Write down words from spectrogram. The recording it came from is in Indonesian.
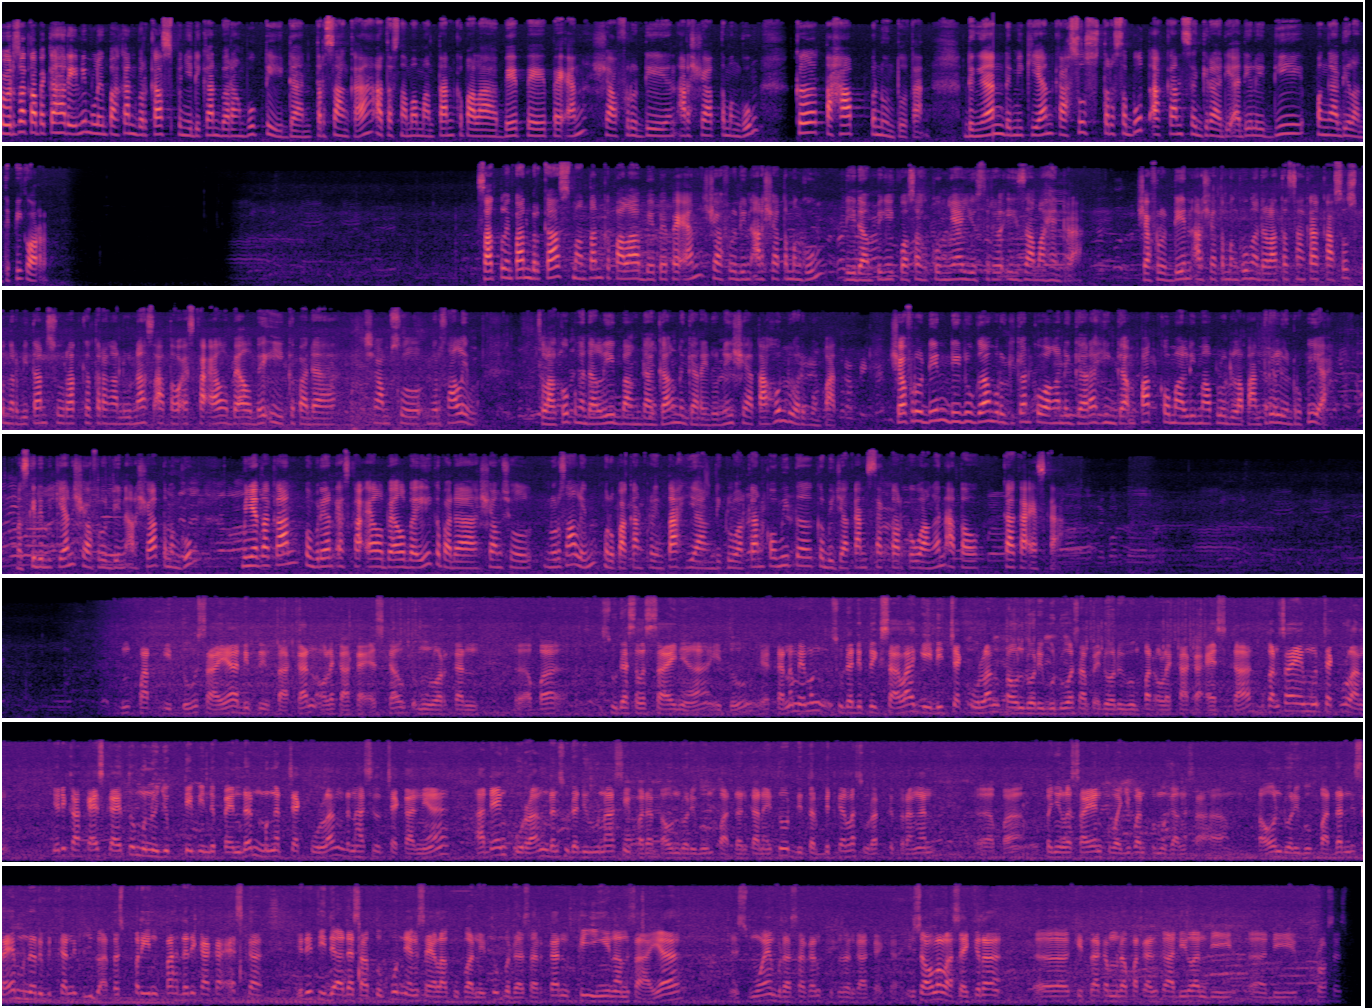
Pemirsa KPK hari ini melimpahkan berkas penyidikan barang bukti dan tersangka atas nama mantan Kepala BPPN Syafruddin Arsyad Temenggung ke tahap penuntutan. Dengan demikian kasus tersebut akan segera diadili di Pengadilan Tipikor. Saat pelimpahan berkas, mantan Kepala BPPN Syafruddin Arsyad Temenggung didampingi kuasa hukumnya Yusril Iza Mahendra. Syafruddin Arsyad Temenggung adalah tersangka kasus penerbitan surat keterangan lunas atau SKL BLBI kepada Syamsul Nur Salim selaku pengendali Bank Dagang Negara Indonesia tahun 2004. Syafruddin diduga merugikan keuangan negara hingga 4,58 triliun rupiah. Meski demikian, Syafruddin Arsyad Temenggung menyatakan pemberian SKL BLBI kepada Syamsul Nur Salim merupakan perintah yang dikeluarkan Komite Kebijakan Sektor Keuangan atau KKSK. Empat itu saya diperintahkan oleh KKSK untuk mengeluarkan eh, apa sudah selesainya itu ya karena memang sudah diperiksa lagi dicek ulang tahun 2002 sampai 2004 oleh KKSK bukan saya yang mengecek ulang jadi KKSK itu menunjuk tim independen mengecek ulang dan hasil cekannya ada yang kurang dan sudah dilunasi pada tahun 2004 dan karena itu diterbitkanlah surat keterangan eh, apa penyelesaian kewajiban pemegang saham tahun 2004 dan saya menerbitkan itu juga atas perintah dari KKSK. Jadi tidak ada satupun yang saya lakukan itu berdasarkan keinginan saya ya, semua yang berdasarkan keputusan KKK. Insya Allah lah saya kira eh, kita akan mendapatkan keadilan di, eh, di proses.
